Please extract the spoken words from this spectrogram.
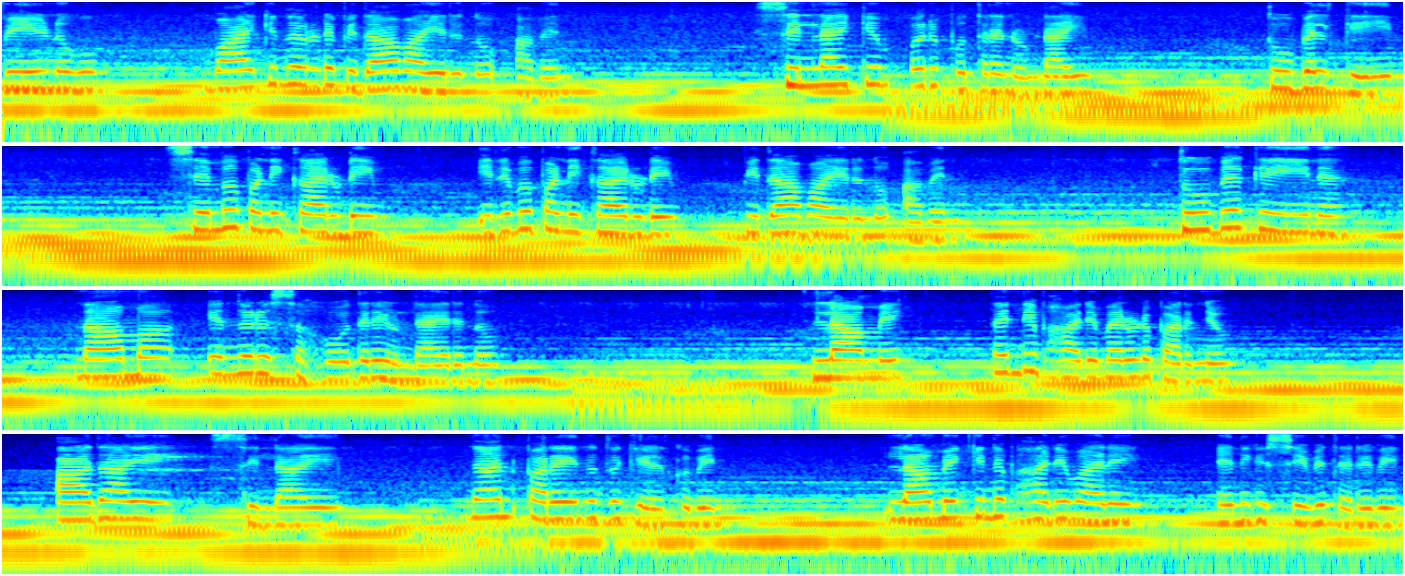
വേണുവും വായിക്കുന്നവരുടെ പിതാവായിരുന്നു അവൻ. സില്ലായ്ക്കും ഒരു പുത്രനുണ്ടായി. Tubal Cain. ചെമ്പ് പണിക്കാരുടെയും ഇരുമ്പ് പണിക്കാരുടെയും പിതാവായിരുന്നു അവൻ. തൂബൽ കെയിന് നാമ എന്നൊരു സഹോദരിയുണ്ടായിരുന്നു ലാമേക് തന്റെ ഭാര്യമാരോട് പറഞ്ഞു ആദായെ സില്ലായെ ഞാൻ പറയുന്നത് കേൾക്കുവിൻ. ലാമേക്കിന്റെ ഭാര്യമാരെ എനിക്ക് ചെവി തരുവിൻ.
